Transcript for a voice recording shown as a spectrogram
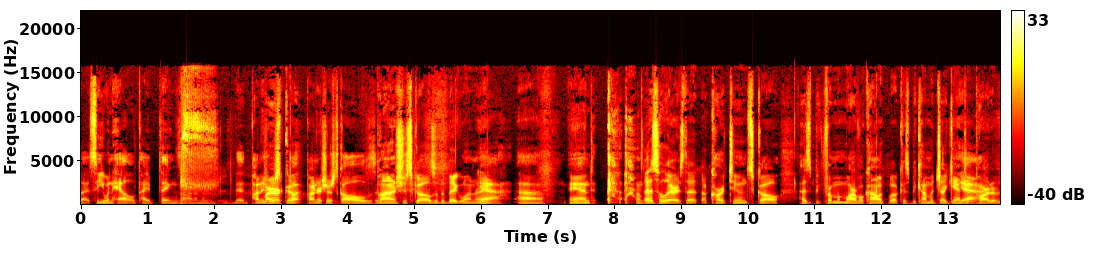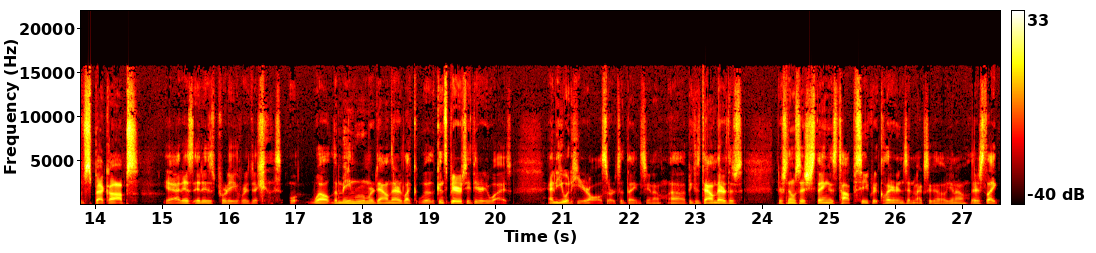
uh, "See you in hell" type things on them, and uh, Punisher pu- Punisher skulls. and- Punisher skulls are the big one, right? Yeah, uh, and That is hilarious that a cartoon skull has be- from a Marvel comic book has become a gigantic Yeah. part of Spec Ops. Yeah, it is. It is pretty ridiculous. W- Well, the main rumor down there, like conspiracy theory wise, and you would hear all sorts of things, you know, uh, because down there there's there's no such thing as top secret clearance in Mexico. You know, there's like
